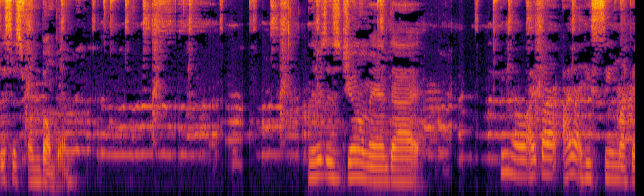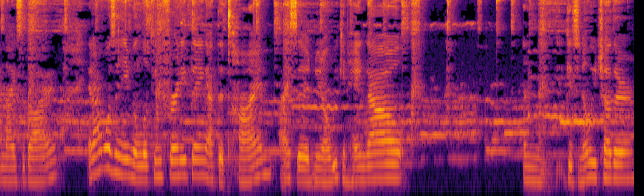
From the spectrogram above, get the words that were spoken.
this is from Bumble. There's this gentleman that you know, I thought I thought he seemed like a nice guy. And I wasn't even looking for anything at the time. I said, you know, we can hang out and get to know each other.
